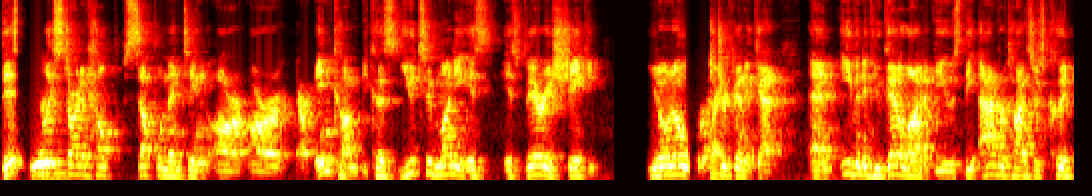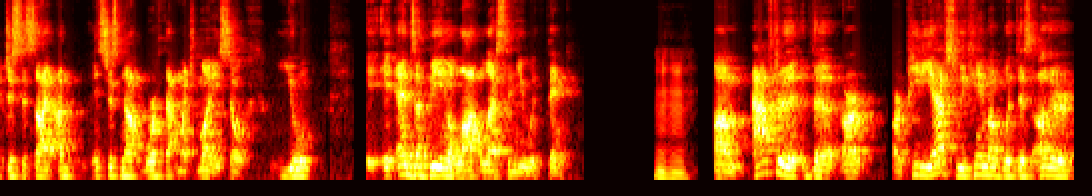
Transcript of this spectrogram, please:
This really started help supplementing our, our our income because YouTube money is is very shaky. You don't know what Right. you're going to get, and even if you get a lot of views, the advertisers could just decide I'm, it's just not worth that much money. So you it it ends up being a lot less than you would think hmm um, after the, the our our PDFs, we came up with this other.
